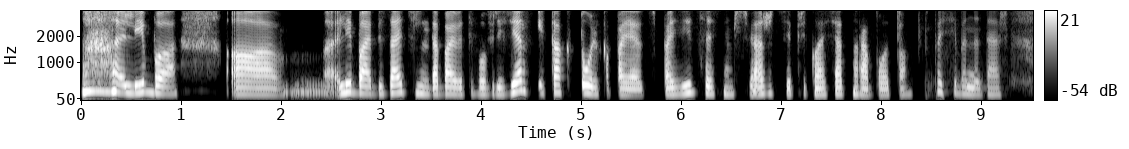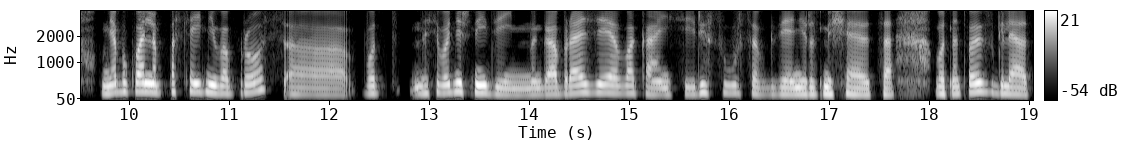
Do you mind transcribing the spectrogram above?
либо, а, либо обязательно добавят его в резерв, и как только появится позиция, с ним свяжутся и пригласят на работу. Спасибо, Наташ. У меня буквально последний вопрос. А, вот на сегодняшний день многообразие вакансий, ресурсов, где они размещаются. Вот на твой взгляд,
